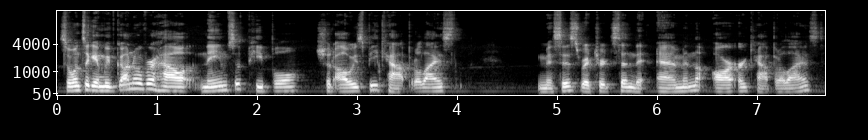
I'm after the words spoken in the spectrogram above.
So once again, we've gone over how names of people should always be capitalized. Mrs. Richardson, the M and the R are capitalized.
